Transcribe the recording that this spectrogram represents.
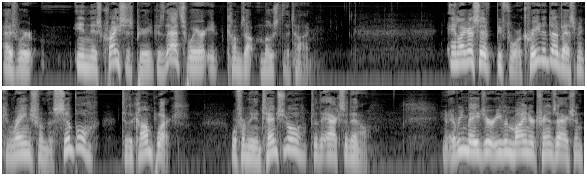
as we're in this crisis period because that's where it comes up most of the time. And like I said before, creating a divestment can range from the simple to the complex, or from the intentional to the accidental. You know, every major or even minor transaction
